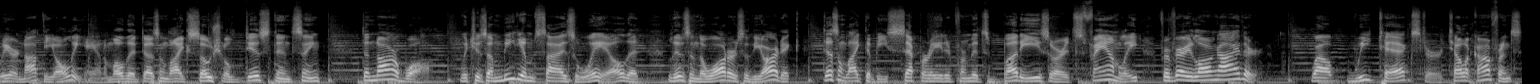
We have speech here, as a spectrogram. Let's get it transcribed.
We are not the only animal that doesn't like social distancing. The narwhal, which is a medium sized whale that lives in the waters of the Arctic, doesn't like to be separated from its buddies or its family for very long either. While we text or teleconference,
